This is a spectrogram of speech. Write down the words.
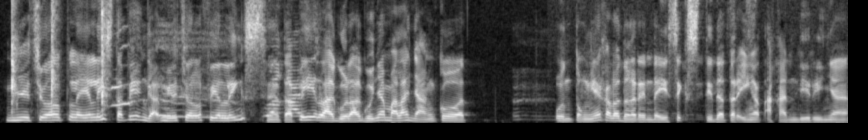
Mutual playlist tapi nggak mutual feelings. Ya, tapi lagu-lagunya malah nyangkut untungnya kalau dengerin Day6 tidak teringat akan dirinya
